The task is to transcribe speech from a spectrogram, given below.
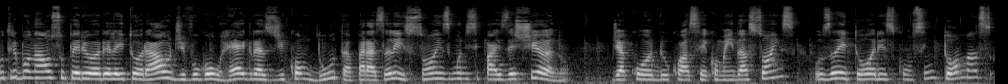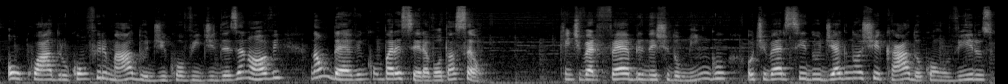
O Tribunal Superior Eleitoral divulgou regras de conduta para as eleições municipais deste ano. De acordo com as recomendações, os eleitores com sintomas ou quadro confirmado de Covid-19 não devem comparecer à votação. Quem tiver febre neste domingo ou tiver sido diagnosticado com o vírus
